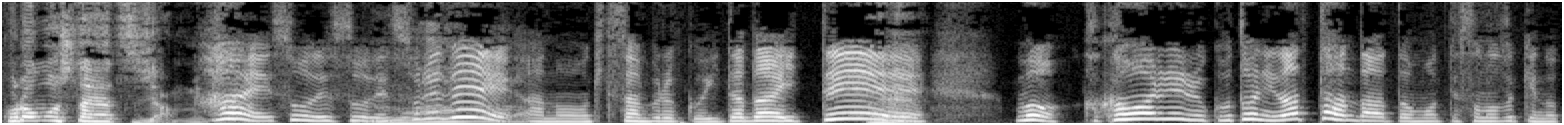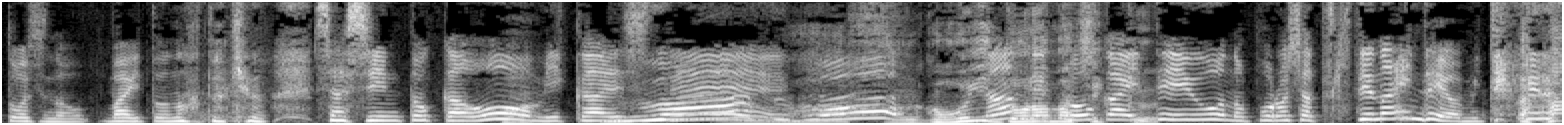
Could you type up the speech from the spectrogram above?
コラボしたやつじゃん、みたいな。はい、そうです、そうです。それで、あの、北さんブロックをいただいて、えもう、関われることになったんだと思って、その時の当時のバイトの時の写真とかを見返して、うわーすごいあすごいドラなんでマチック。東海帝王のポロシャツ着てないんだよ、みたいな。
